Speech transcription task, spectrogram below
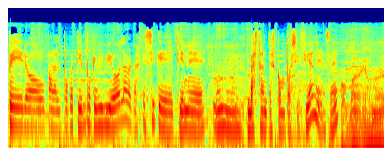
pero para el poco tiempo que vivió la verdad es que sí que tiene mm, bastantes composiciones. ¿eh? Oh, Bueno, es uno, de-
